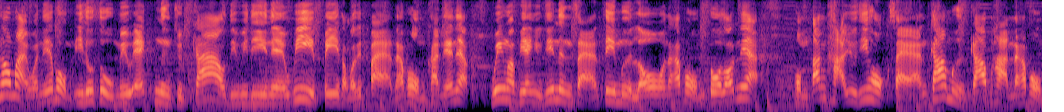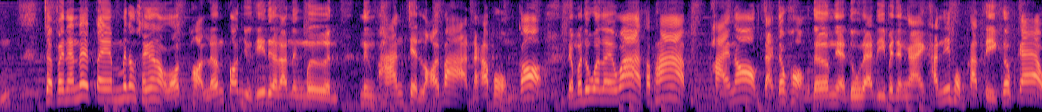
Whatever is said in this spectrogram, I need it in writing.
เข้าใหม่วันนี้ผม Isuzu m i x 1.9 DVD Navy ปี 2018 นะครับผม คันนี้เนี่ยวิ่งมาเพียงอยู่ที่ 140,000 โลนะครับผม ตัวรถเนี่ยผมตั้งขายอยู่ที่ 699,000 นะครับผม จะไฟแนนซ์ได้เต็มไม่ต้องใช้เงินออกรถผ่อนเริ่มต้นอยู่ที่เดือนละ 11,700 บาทนะครับผมก็เดี๋ยวมาดูกันเลยว่าสภาพภายนอกจากเจ้าของเดิมเนี่ยดูแลดีเป็นยังไง คันนี้ผมขัดสีเคลือบแก้ว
